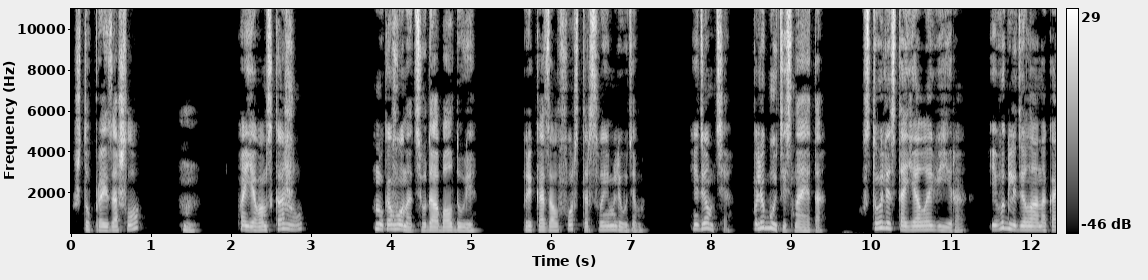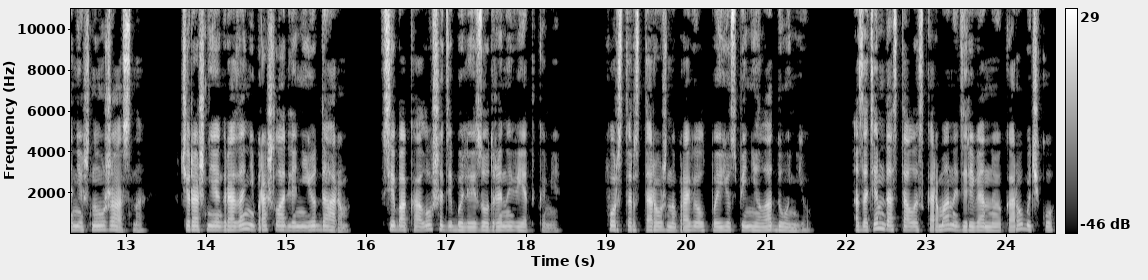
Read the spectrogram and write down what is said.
«Что произошло? Хм, а я вам скажу». «Ну-ка вон отсюда, обалдуи», – приказал Форстер своим людям. Идемте, полюбуйтесь на это». В стойле стояла Вира, и выглядела она, конечно, ужасно. Вчерашняя гроза не прошла для нее даром, все бока лошади были изодраны ветками. Форстер осторожно провел по ее спине ладонью, а затем достал из кармана деревянную коробочку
